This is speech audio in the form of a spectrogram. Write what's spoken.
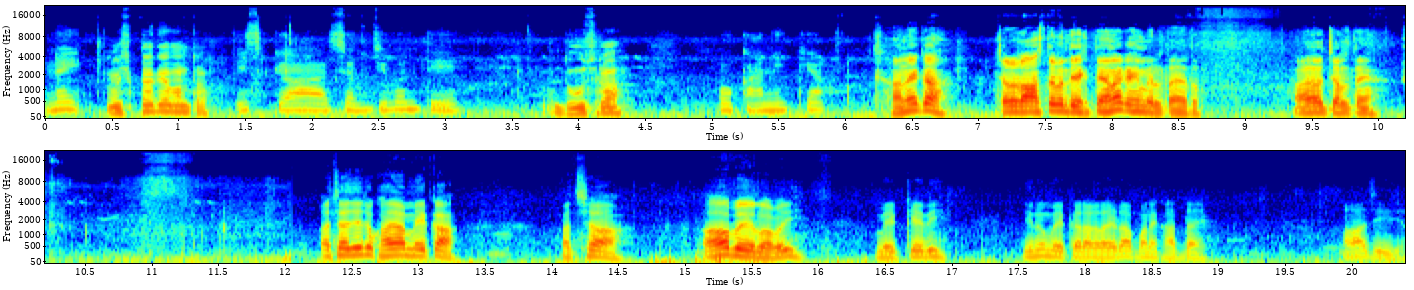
नहीं। इसका क्या बनता? इसका सब्ज़ी बनती है। दूसरा? वो खाने क्या? खाने का? चलो रास्ते में देखते हैं ना कहीं मिलता है तो। आओ चलते हैं। ਅੱਛਾ ਜੇ ਜੋ ਖਾਇਆ ਮੇਕਾ। ਅੱਛਾ ਆਹ ਵੇਖ ਲਓ ਬਈ ਮੇਕੇ ਦੀ ਜਿਹਨੂੰ ਮੇਕਾ ਲੱਗਦਾ ਜਿਹੜਾ ਆਪਾਂ ਨੇ ਖਾਦਾ ਹੈ। ਆਹ ਚੀਜ਼ ਆ।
